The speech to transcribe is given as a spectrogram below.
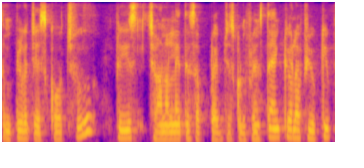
సింపుల్గా చేసుకోవచ్చు. ప్లీజ్ ఛానల్ని అయితే సబ్స్క్రైబ్ చేసుకోండి friends thank you all of you keep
